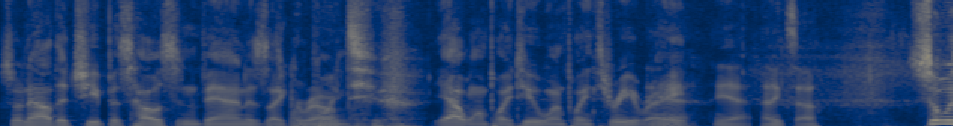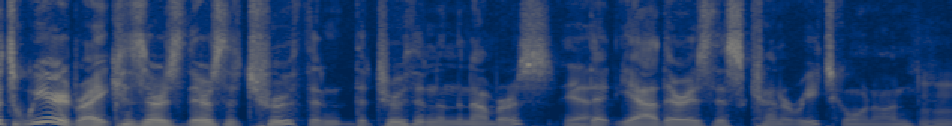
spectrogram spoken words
So now the cheapest house in Van is like One around point two. yeah, 1.2, 1.3, right? Yeah. yeah. I think so. So it's weird, right? Because there's there's the truth and the truth in the numbers. Yeah. That yeah, there is this kind of reach going on, Mm-hmm.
